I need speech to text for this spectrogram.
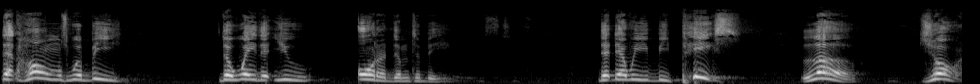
that homes will be the way that you ordered them to be, that there will be peace, love, joy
